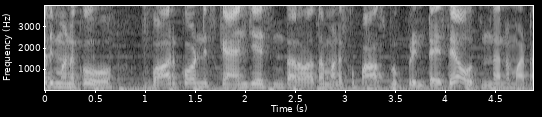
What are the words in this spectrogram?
అది మనకు బార్ బార్కోడ్ని స్కాన్ చేసిన తర్వాత మనకు పాస్బుక్ ప్రింట్ అయితే అవుతుంది అన్నమాట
